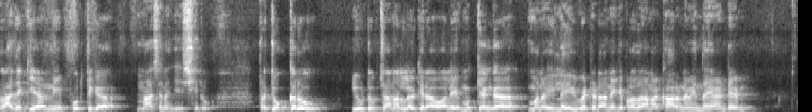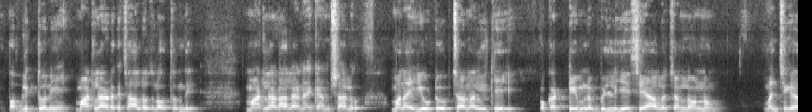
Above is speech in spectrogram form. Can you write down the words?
రాజకీయాన్ని పూర్తిగా నాశనం చేశారు ప్రతి ఒక్కరూ యూట్యూబ్ ఛానల్లోకి రావాలి. ముఖ్యంగా మనం ఈ లైవ్ పెట్టడానికి ప్రధాన కారణం ఏందా అంటే పబ్లిక్తోని మాట్లాడక చాలా రోజులు అవుతుంది. మాట్లాడాలి అనేక అంశాలు. మన యూట్యూబ్ ఛానల్కి ఒక టీంను బిల్డ్ చేసే ఆలోచనలో ఉన్నాం. మంచిగా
